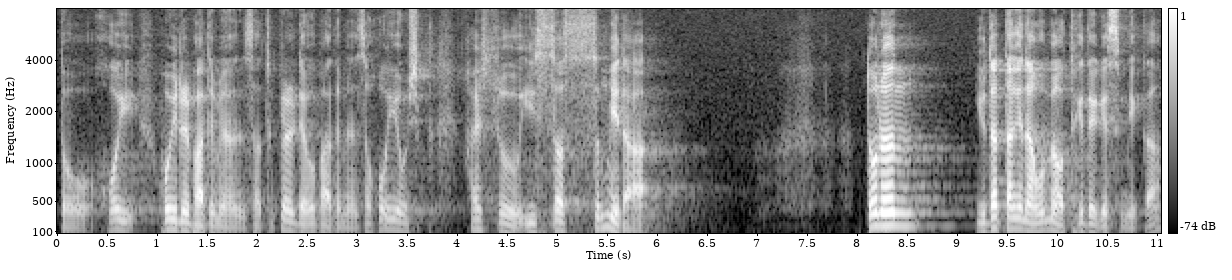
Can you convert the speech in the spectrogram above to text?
또 호의 호의를 받으면서 특별 대우 받으면서 호의호식 할 수 있었습니다. 또는 유다 땅에 남으면 어떻게 되겠습니까?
